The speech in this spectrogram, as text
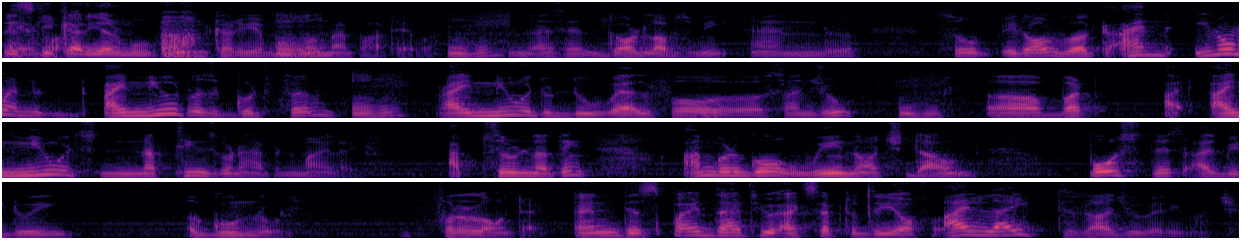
Risky ever. career move. career move on my part ever. And I said, God loves me, and uh, So it all worked. And you know, when I knew it was a good film, I knew it would do well for uh, Sanju, uh, but I, I knew it's nothing's going to happen in my life. Absolutely nothing. I'm going to go way notch down. Post this, I'll be doing a goon role for a long time. And despite that, you accepted the offer. I liked Raju very much.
